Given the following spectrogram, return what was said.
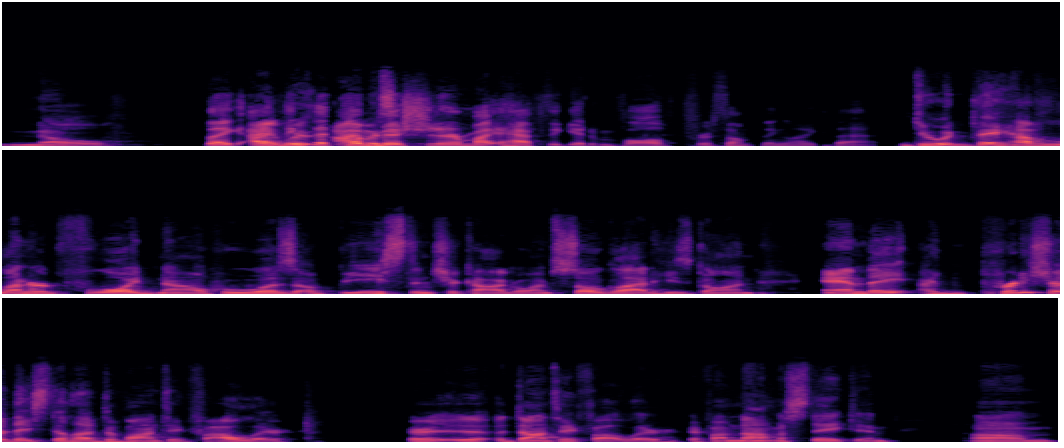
No. Like I, I think was- the I was- commissioner might have to get involved for something like that. Dude, they have Leonard Floyd now, who was a beast in Chicago. I'm so glad he's gone. And they, I'm pretty sure they still have Devontae Fowler, or uh, Dante Fowler, if I'm not mistaken. Um,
